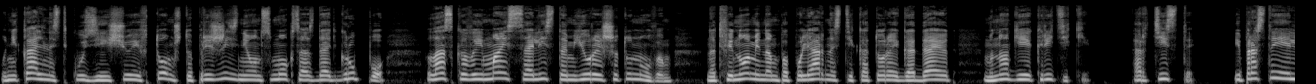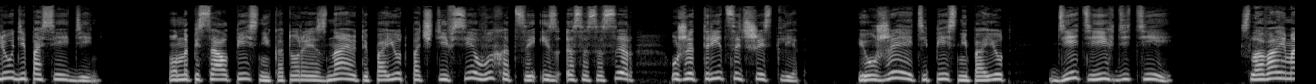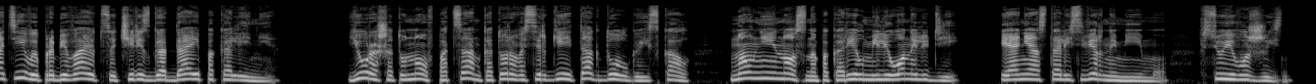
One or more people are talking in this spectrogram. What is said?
Уникальность Кузи еще и в том, что при жизни он смог создать группу «Ласковый май» с солистом Юрой Шатуновым, над феноменом популярности которой гадают многие критики, артисты и простые люди по сей день. Он написал песни, которые знают и поют почти все выходцы из СССР уже 36 лет. И уже эти песни поют дети их детей. Слова и мотивы пробиваются через года и поколения. Юра Шатунов, пацан, которого Сергей так долго искал, молниеносно покорил миллионы людей, и они остались верными ему всю его жизнь.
